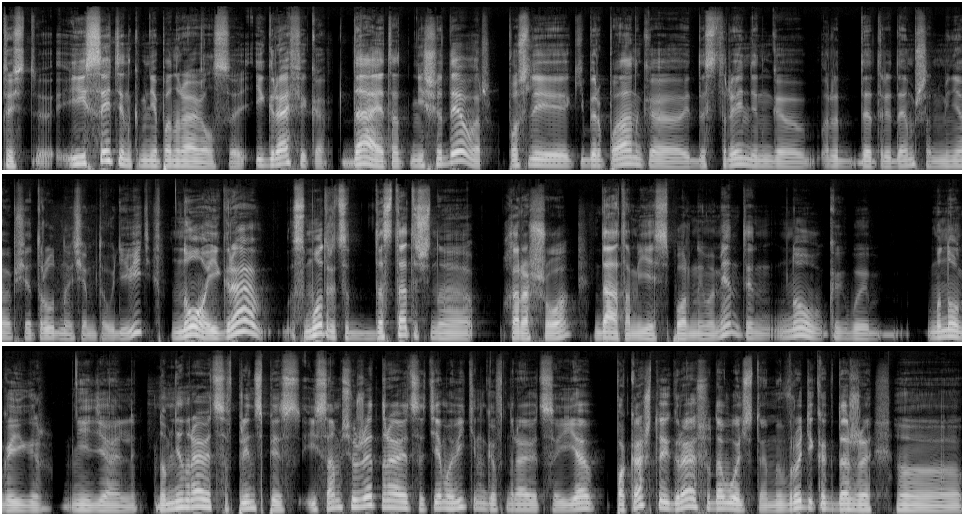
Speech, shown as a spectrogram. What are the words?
То есть э, и сеттинг мне понравился, и графика. Да, этот не шедевр. После Киберпанка, и Stranding, Red Dead Redemption меня вообще трудно чем-то удивить. Но игра смотрится достаточно хорошо. Да, там есть спорные моменты, но как бы много игр не идеальны. Но мне нравится, в принципе, и сам сюжет нравится, тема викингов нравится, и я пока что играю с удовольствием. И вроде как даже э,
